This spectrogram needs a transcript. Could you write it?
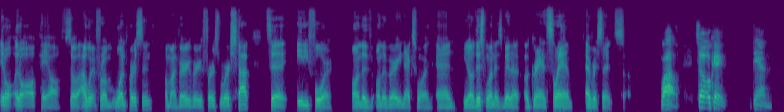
it'll it'll all pay off. So I went from one person on my very very first workshop to 84 on the on the very next one. And you know this one has been a, a grand slam ever since so. wow. So okay damn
